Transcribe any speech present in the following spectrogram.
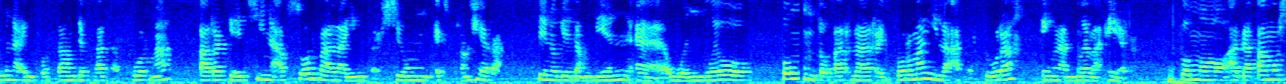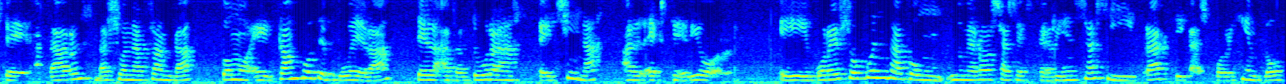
una importante plataforma para que China absorba la inversión extranjera, sino que también un nuevo punto para la reforma y la apertura en la nueva era. Como acabamos de hablar, la zona franca como el campo de prueba de la apertura de China al exterior. Y por eso cuenta con numerosas experiencias y prácticas, por ejemplo,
